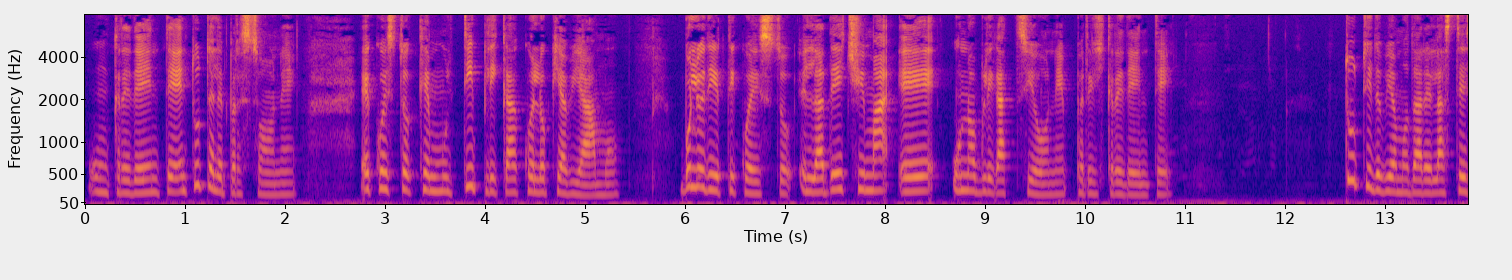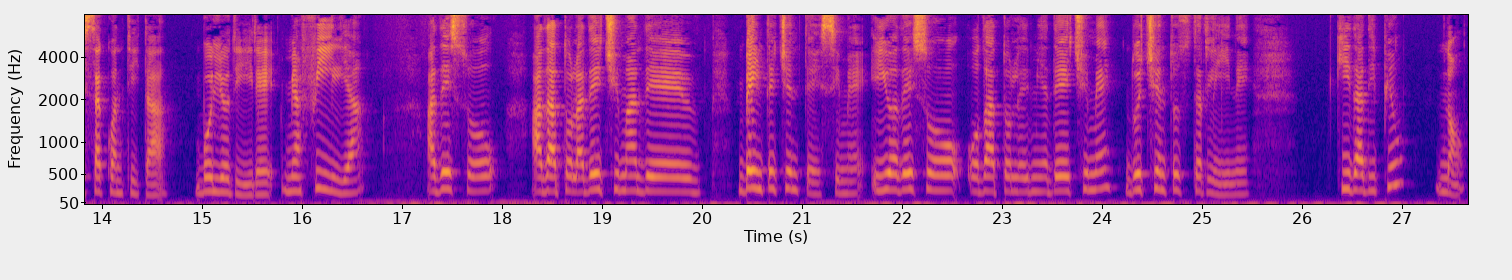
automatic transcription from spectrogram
un credente e tutte le persone è questo che moltiplica quello che abbiamo. Voglio dirti questo, la decima è un'obbligazione per il credente. Tutti dobbiamo dare la stessa quantità. Voglio dire, mia figlia adesso ha dato la decima di 20 centesime, io adesso ho dato le mie decime 200 sterline. Chi dà di più? No,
